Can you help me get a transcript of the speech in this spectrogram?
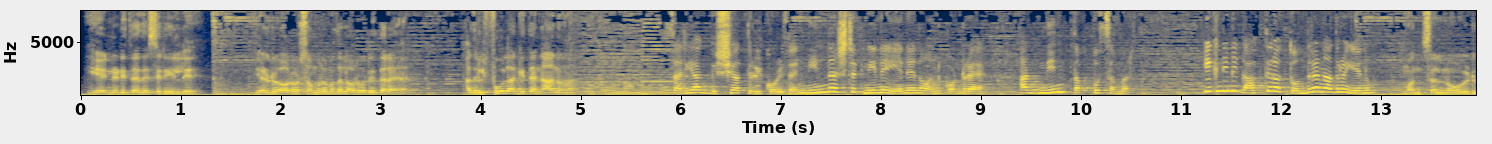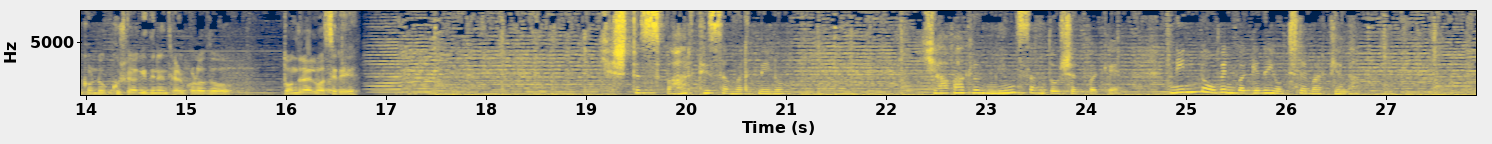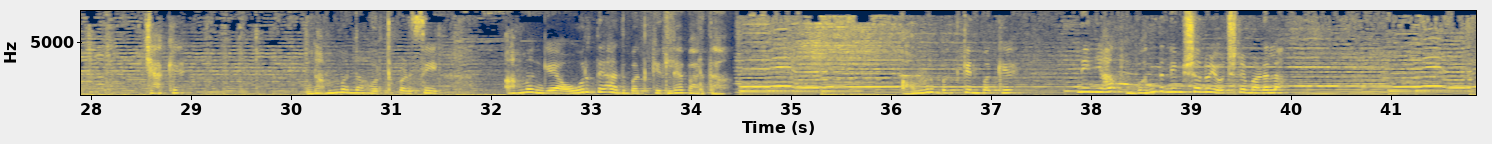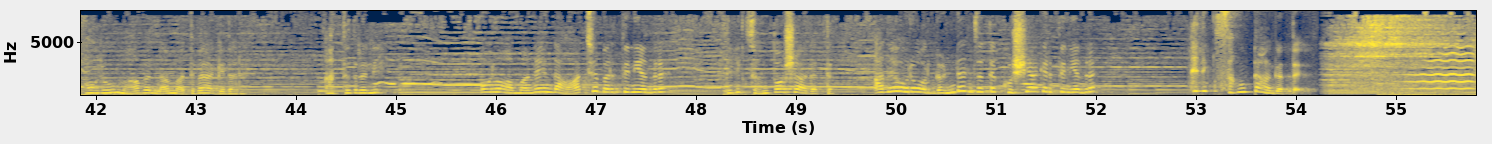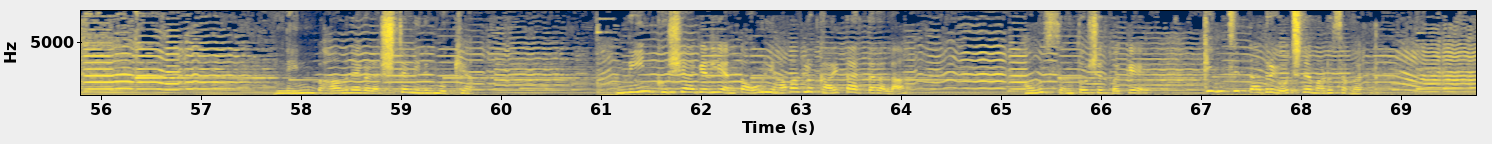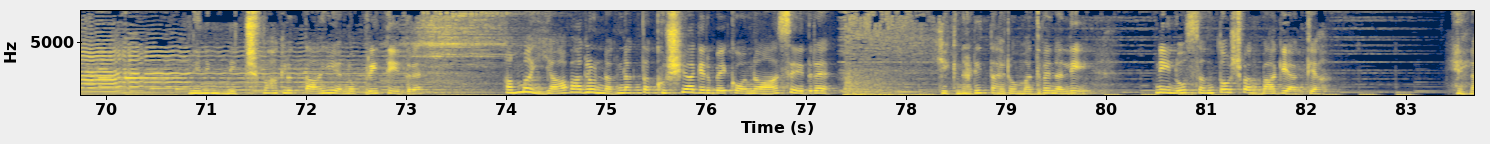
ಏನು ನಡೀತಾ ಇದೆ ಸಿರಿ ಇಲ್ಲಿ? ಎಲ್ಲರೂ ಅವ್ರವ್ರ ಸಂಭ್ರಮದಲ್ಲಿ ಅವ್ರವ್ರು ಇದ್ದಾರೆ ಅದ್ರಲ್ಲಿ ಫೂಲ್ ಆಗಿದ್ದೆ ನಾನು. ಸರಿಯಾಗಿ ವಿಷಯ ತಿಳ್ಕೊಳ್ದೆ. ನಿನ್ನಷ್ಟಕ್ಕೆ ನೀನೇ ಏನೇನೋ ಅನ್ಕೊಂಡ್ರೆ ಅದು ನಿನ್ ತಪ್ಪು ಸಮರ್ಥ. ಈಗ ನಿನಗೆ ಆಗ್ತಿರೋ ತೊಂದರೆನಾದ್ರೂ ಏನು? ಮನ್ಸಲ್ಲಿ ನೋವು ಇಟ್ಕೊಂಡು ಖುಷಿಯಾಗಿದ್ದೀನಿ ಅಂತ ಹೇಳ್ಕೊಳ್ಳೋದು ತೊಂದರೆ ಅಲ್ವಾ ಸಿರಿ? ಎಷ್ಟು ಸ್ವಾರ್ಥಿ ಸಮರ್ಥ ನೀನು. ಯಾವಾಗ್ಲೂ ನಿನ್ನ ಸಂತೋಷದ ಬಗ್ಗೆ ನಿನ್ನ ನೋವಿನ ಬಗ್ಗೆನೇ ಯೋಚನೆ ಮಾಡ್ತೀಯಲ್ಲ. ಯಾಕೆ? ನಮ್ಮನ್ನ ಹೊರತುಪಡಿಸಿ ಅಮ್ಮಂಗೆ ಅವ್ರದ್ದೇ ಆದ ಬದುಕಿರ್ಲೇಬಾರ್ದ ಅವ್ರ ಬದುಕಿನ ಬಗ್ಗೆ ನೀನು ಯಾಕೆ ಒಂದು ನಿಮಿಷನೂ ಯೋಚನೆ ಮಾಡಲ್ಲ? ಅವರು ಮಾವನ್ನ ಮದುವೆ ಆಗಿದ್ದಾರೆ. ಅಂಥದ್ರಲ್ಲಿ ಅವರು ಆ ಮನೆಯಿಂದ ಆಚೆ ಬರ್ತೀನಿ ಅಂದ್ರೆ ನಿನಗ್ ಸಂತೋಷ ಆಗತ್ತೆ. ಅದೇ ಅವರು ಅವ್ರ ಗಂಡನ ಜೊತೆ ಖುಷಿಯಾಗಿರ್ತೀನಿ ಅಂದ್ರೆ ನಿನಗ್ ಸಂಕಟ ಆಗತ್ತೆ. ನಿನ್ ಭಾವನೆಗಳಷ್ಟೇ ನಿನಗೆ ಮುಖ್ಯ. ನೀನ್ ಖುಷಿಯಾಗಿರ್ಲಿ ಅಂತ ಅವ್ರು ಯಾವಾಗ್ಲೂ ಕಾಯ್ತಾ ಇರ್ತಾರಲ್ಲ, ಅವ್ರ ಸಂತೋಷದ ಬಗ್ಗೆ ಕಿಂಚಿತ್ತಾದ್ರೂ ಯೋಚನೆ ಮಾಡು ಸಮರ್ಥ. ನಿನಗೆ ನಿಜವಾಗ್ಲೂ ತಾಯಿ ಅನ್ನೋ ಪ್ರೀತಿ ಇದ್ರೆ, ಅಮ್ಮ ಯಾವಾಗಲೂ ನಗ್ನಗ್ತಾ ಖುಷಿಯಾಗಿರ್ಬೇಕು ಅನ್ನೋ ಆಸೆ ಇದ್ರೆ ಈಗ ನಡೀತಾ ಇರೋ ಮದುವೆನಲ್ಲಿ ನೀನು ಸಂತೋಷವಾಗಿ ಭಾಗಿಯಾಗ್ತೀಯ? ಇಲ್ಲ.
